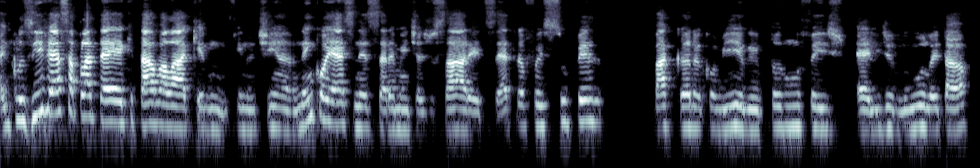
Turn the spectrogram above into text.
Inclusive, essa plateia que estava lá, que enfim, não tinha, nem conhece necessariamente a Jussara, etc., foi super bacana comigo, e todo mundo fez L de Lula e tal.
